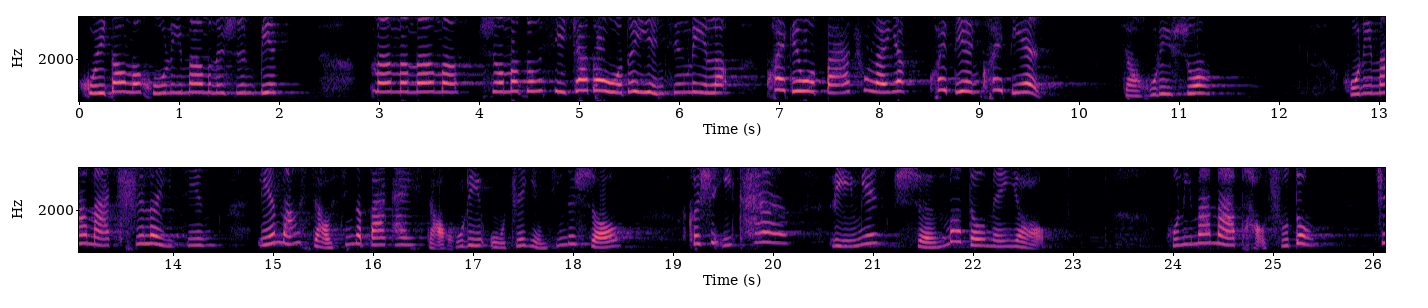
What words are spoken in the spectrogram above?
回到了狐狸妈妈的身边。妈妈，妈妈，什么东西扎到我的眼睛里了？快给我拔出来呀！快点，快点！小狐狸说。狐狸妈妈吃了一惊，连忙小心地扒开小狐狸捂着眼睛的手，可是，一看里面什么都没有。狐狸妈妈跑出洞，这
